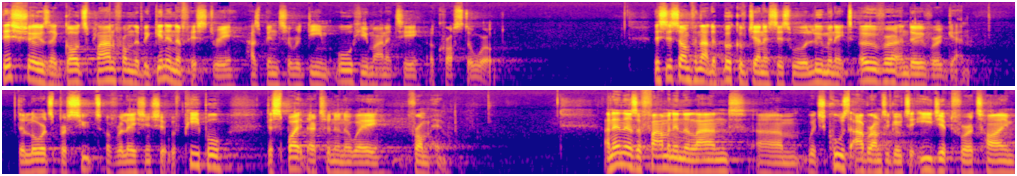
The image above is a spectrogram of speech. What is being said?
this shows that God's plan from the beginning of history has been to redeem all humanity across the world. This is something that the book of Genesis will illuminate over and over again the Lord's pursuit of relationship with people despite their turning away from him. And then there's a famine in the land, um, which caused Abram to go to Egypt for a time.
